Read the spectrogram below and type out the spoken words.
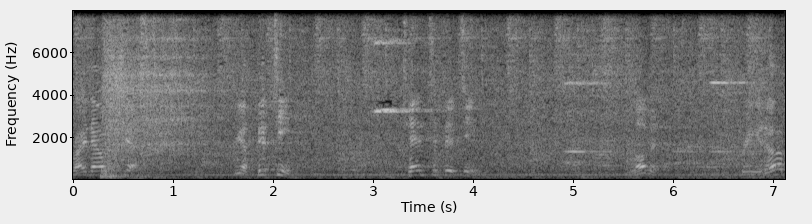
Right now the chest. We got 15. 10 to 15. Love it. Bring it up,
